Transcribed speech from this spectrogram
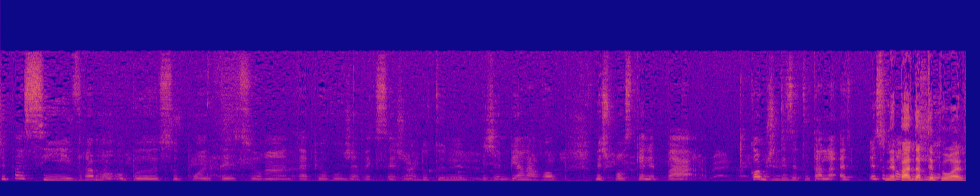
sais pas si vraiment on peut se pointer sur un tapis rouge avec ce genre de tenue. J'aime bien la robe, mais je pense qu'elle n'est pas, comme je disais tout à l'heure, elle- n'est pas adapté toujours- pour elle.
